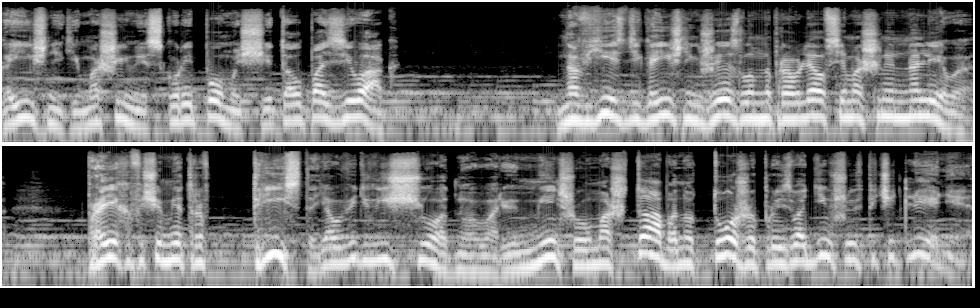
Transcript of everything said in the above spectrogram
гаишники, машины, скорой помощи, толпа зевак. На въезде гаишник жезлом направлял все машины налево. Проехав еще метров 300, я увидел еще одну аварию, меньшего масштаба, но тоже производившую впечатление.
